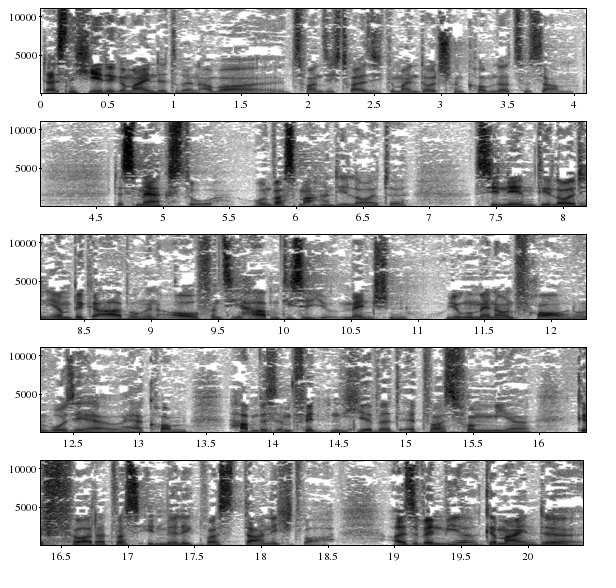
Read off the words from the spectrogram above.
Da ist nicht jede Gemeinde drin, aber 20, 30 Gemeinden in Deutschland kommen da zusammen. Das merkst du. Und was machen die Leute? Sie nehmen die Leute in ihren Begabungen auf und sie haben diese Menschen, junge Männer und Frauen und wo sie her, herkommen, haben das Empfinden, hier wird etwas von mir gefördert, was in mir liegt, was da nicht war. Also wenn wir Gemeinde,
